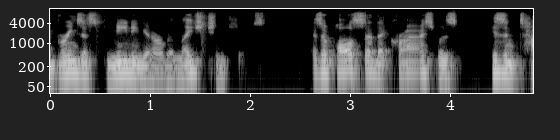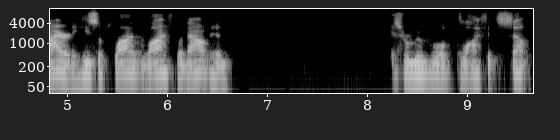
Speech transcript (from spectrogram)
He brings us meaning in our relationships. And so Paul said that Christ was his entirety, he supplied life without him, is removal of life itself.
